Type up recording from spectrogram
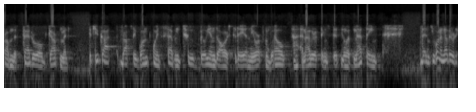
from the federal government if you got roughly 1.72 billion dollars today in the orphan well uh, and other things dealing with methane, then you want another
